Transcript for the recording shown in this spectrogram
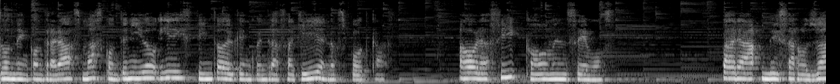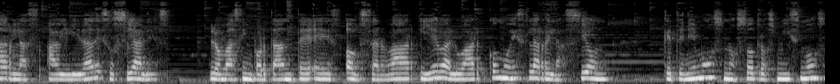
donde encontrarás más contenido y distinto del que encuentras aquí en los podcasts. Ahora sí, comencemos. Para desarrollar las habilidades sociales, lo más importante es observar y evaluar cómo es la relación que tenemos nosotros mismos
